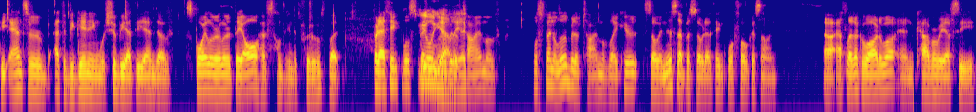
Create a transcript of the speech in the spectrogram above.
the answer at the beginning, which should be at the end of. Spoiler alert: they all have something to prove, but but I think we'll spend You'll- a little yeah, bit of time of we'll spend a little bit of time of like here. So in this episode, I think we'll focus on uh, Atletico Ottawa and Cavalry FC.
